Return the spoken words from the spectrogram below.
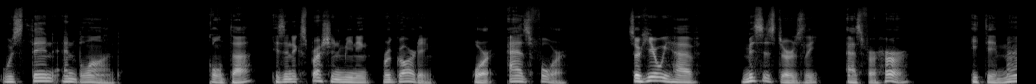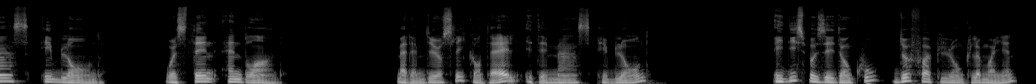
was thin and blonde. À is an expression meaning regarding or as for. So here we have Mrs. Dursley, as for her, était mince et blonde, was thin and blonde. Madame Dursley, quant à elle, était mince et blonde, et disposait d'un cou deux fois plus long que la moyenne,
